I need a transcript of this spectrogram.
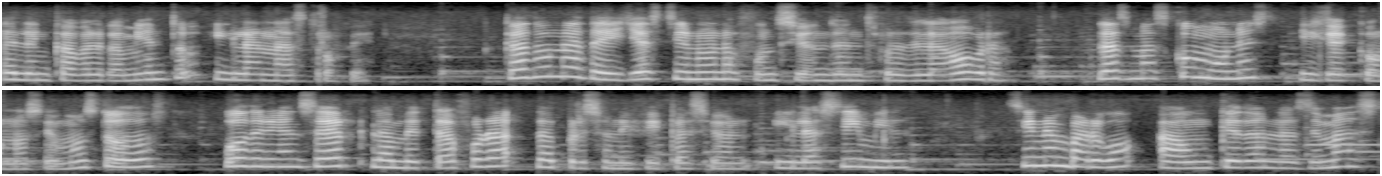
el encabalgamiento y la anástrofe. Cada una de ellas tiene una función dentro de la obra. Las más comunes, y que conocemos todos, podrían ser la metáfora, la personificación y la símil. Sin embargo, aún quedan las demás,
